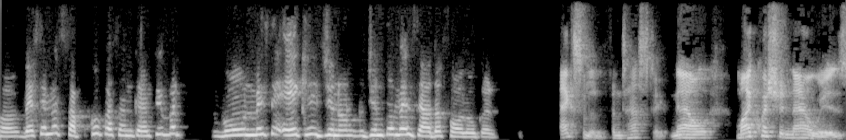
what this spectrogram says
her वैसे मैं सबको पसंद करती हूँ बट वो उनमें से एक है जिन जिनको मैं ज़्यादा फॉलो करती Excellent, fantastic. Now, my question now is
